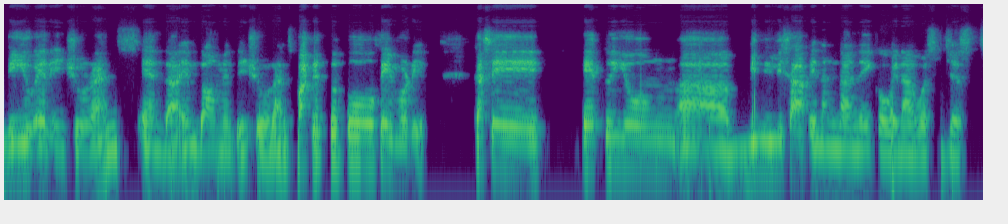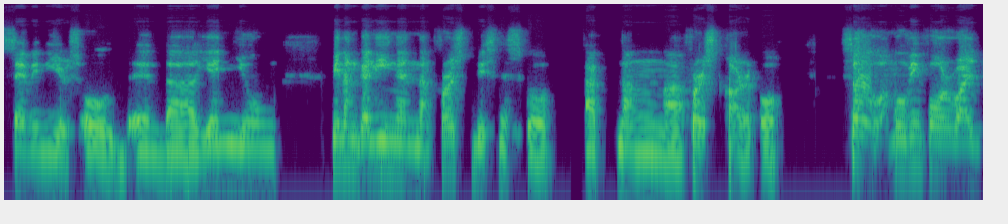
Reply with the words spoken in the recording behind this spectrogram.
VUL insurance and uh, endowment insurance. Bakit ko to favorite? Kasi ito yung uh, binili sa akin ng nanay ko when I was just 7 years old. And uh, yan yung pinanggalingan ng first business ko at ng uh, first car ko. So, moving forward,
